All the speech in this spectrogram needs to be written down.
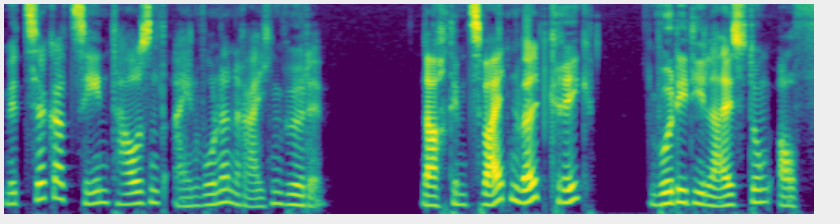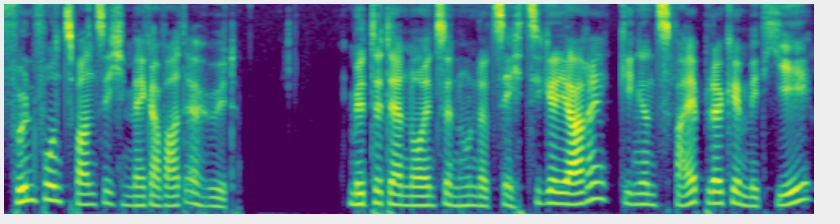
mit ca. 10.000 Einwohnern reichen würde. Nach dem Zweiten Weltkrieg wurde die Leistung auf 25 Megawatt erhöht. Mitte der 1960er Jahre gingen zwei Blöcke mit je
